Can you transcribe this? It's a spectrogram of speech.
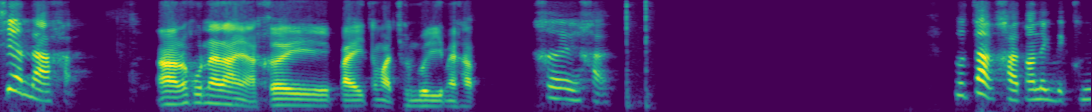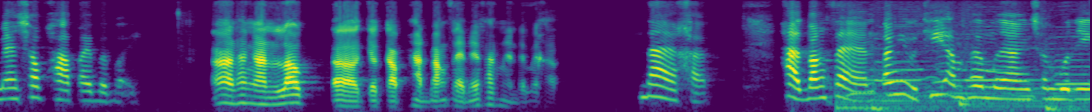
ชื่ออันดาค่ะ อ่าแล้วคุณนายอะเคยไปจังหวัดชลบุรีไหมครับ เคยค่ะ รู้จักค่ะ ตอนเด็กๆ คุณแม่ชอบพาไปบ่อยอ่าถ้างั้นเล่าเอ่อเกี่ยวกับหาดบางแสนให้ฟังหน่อยได้ไหมครับ ๆ ได้ค่ะ หาดบางแสนตั้งอยู่ที่อำเภอเมืองชลบุรี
